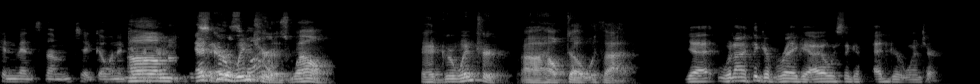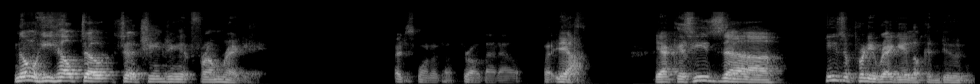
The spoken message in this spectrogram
convince them to go in a different Um, direction. Edgar Sarah Winter Small. as well. Edgar Winter uh, helped out with that. yeah. When I think of reggae, I always think of Edgar Winter. No, he helped out uh, changing it from reggae. I just wanted to throw that out. But Yeah, yes. yeah, because he's uh he's a pretty reggae looking dude.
